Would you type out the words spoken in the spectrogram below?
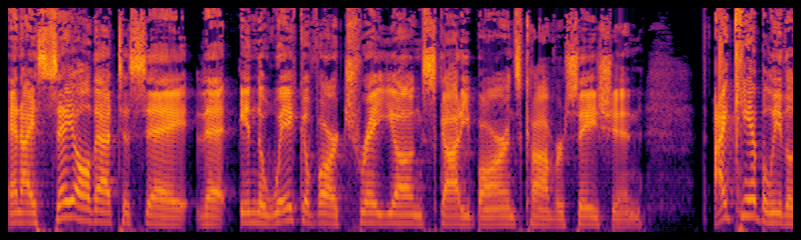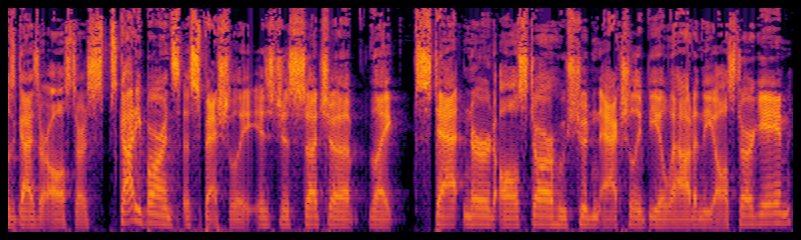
And I say all that to say that in the wake of our Trae Young, Scottie Barnes conversation, I can't believe those guys are all stars. Scottie Barnes, especially, is just such a like stat nerd all star who shouldn't actually be allowed in the all star game.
